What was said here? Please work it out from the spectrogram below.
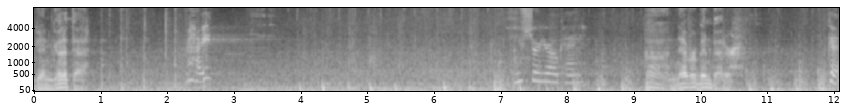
getting good at that. Right? You sure you're okay? Ah, never been better. Good.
